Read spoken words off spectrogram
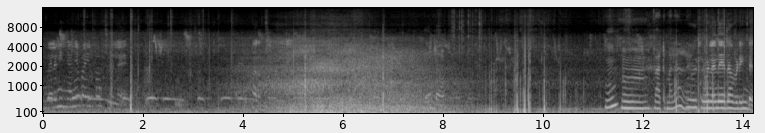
ഇന്നലെ മിന്നാൻ ഞാൻ പയർ പറിച്ചതല്ലേ? പറിച്ചു ഏത് അവിടെ ഉണ്ട്?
